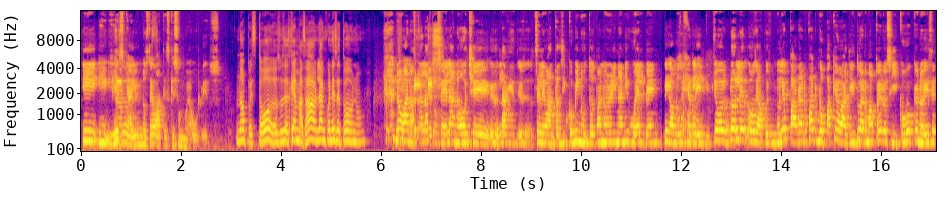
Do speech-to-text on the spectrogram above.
Y, y, es que hay unos debates que son muy aburridos. No, pues todos, o sea, es que además hablan con ese tono. No, van hasta las 12 de la noche, la gente se levantan cinco minutos, van a orinar y vuelven. Digamos, Herley, yo no le, o sea, pues uno le paga, no para no pa que vaya y duerma, pero sí como que uno dice,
